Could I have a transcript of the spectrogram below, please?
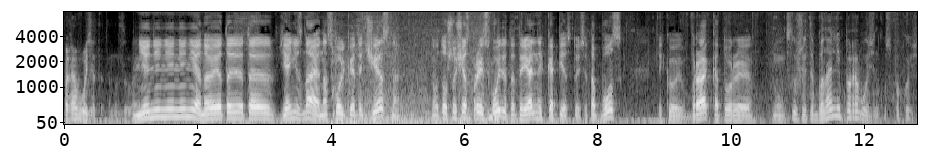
Паровозят это называют. Не-не-не-не-не, но это, это... Я не знаю, насколько это честно. Но то, что сейчас происходит, это реальный капец. То есть это босс, такой враг, который... Ну... Слушай, это банальный паровозинг, успокойся.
